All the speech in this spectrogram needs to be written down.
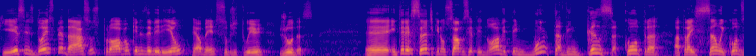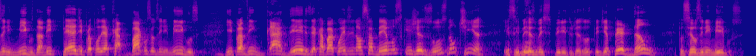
que esses dois pedaços provam que eles deveriam realmente substituir Judas. É interessante que no Salmo 109 tem muita vingança contra a traição e contra os inimigos. Davi pede para poder acabar com seus inimigos e para vingar deles e acabar com eles. E nós sabemos que Jesus não tinha esse mesmo espírito. Jesus pedia perdão para os seus inimigos.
